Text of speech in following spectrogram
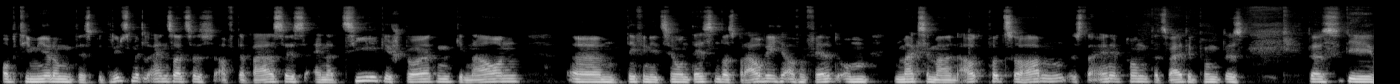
Optimierung des Betriebsmitteleinsatzes auf der Basis einer zielgesteuerten, genauen ähm, Definition dessen, was brauche ich auf dem Feld, um einen maximalen Output zu haben, ist der eine Punkt. Der zweite Punkt ist, dass die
